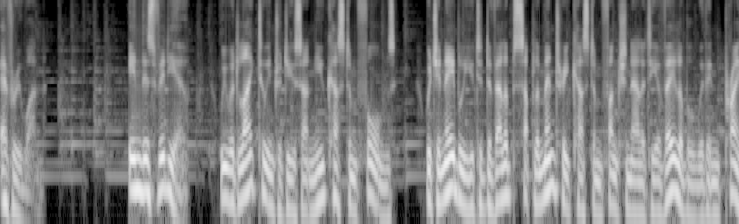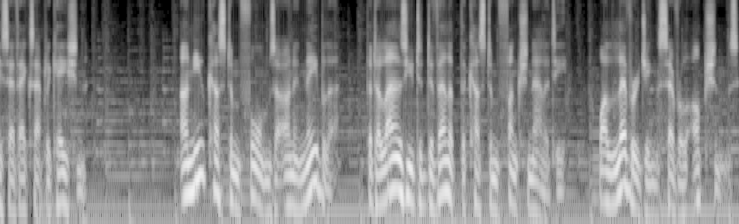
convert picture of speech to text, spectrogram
everyone. In this video, we would like to introduce our new custom forms, which enable you to develop supplementary custom functionality available within PriceFX application. Our new custom forms are an enabler that allows you to develop the custom functionality while leveraging several options.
